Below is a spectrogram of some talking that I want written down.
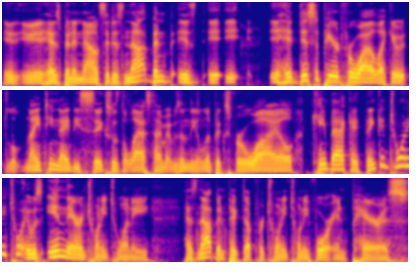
It, it has been announced. It has not been is it, it, it had disappeared for a while. Like it, 1996 was the last time it was in the Olympics for a while. Came back, I think, in 2020. It was in there in 2020. Has not been picked up for 2024 in Paris,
